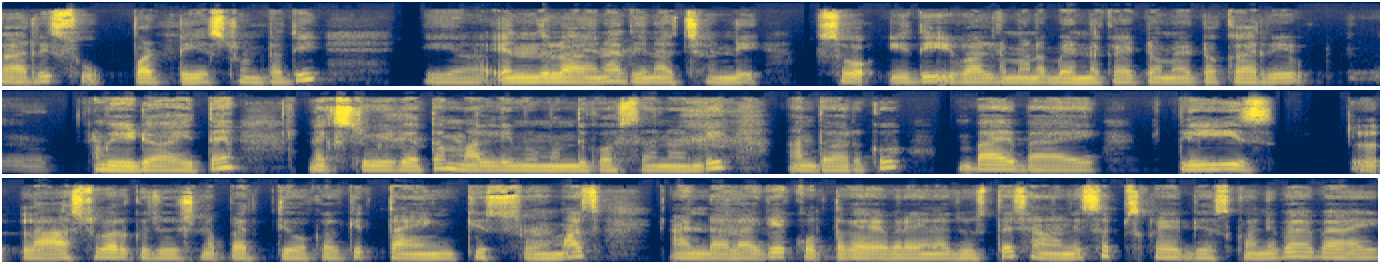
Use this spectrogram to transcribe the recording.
కర్రీ సూపర్ టేస్ట్ ఉంటుంది. ఇక ఎందులో అయినా తినచ్చండి. సో ఇది ఇవాళ మన బెండకాయ టొమాటో కర్రీ వీడియో అయితే. నెక్స్ట్ వీడియోతో మళ్ళీ మీ ముందుకు వస్తానండి. అంతవరకు బాయ్ బాయ్. ప్లీజ్ లాస్ట్ వరకు చూసిన ప్రతి ఒక్కరికి thank you so much. And అలాగే కొత్తగా ఎవరైనా చూస్తే ఛానల్ని సబ్స్క్రైబ్ చేసుకోండి. Bye bye.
